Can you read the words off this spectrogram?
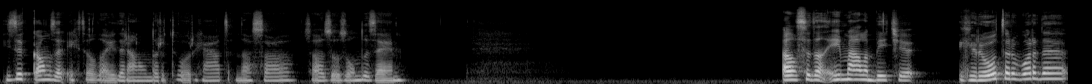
is de kans er echt wel dat je eraan onderdoor gaat. En dat zou, zou zo zonde zijn. Als ze dan eenmaal een beetje groter worden,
